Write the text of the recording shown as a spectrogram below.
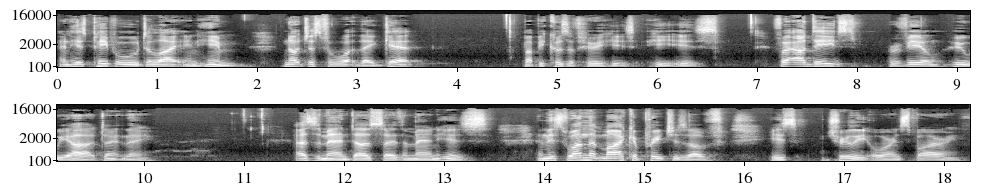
And his people will delight in him, not just for what they get, but because of who he is. He is. For our deeds reveal who we are, don't they? As the man does, so the man is. And this one that Micah preaches of is truly awe inspiring.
